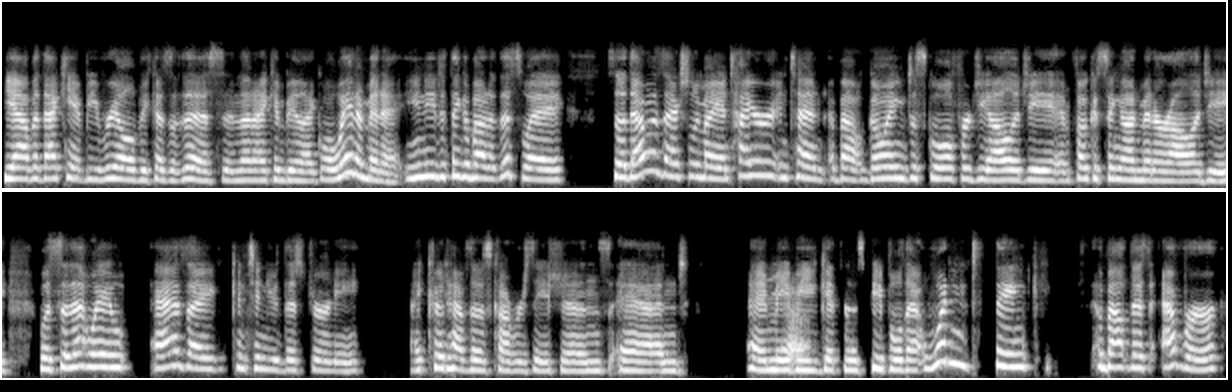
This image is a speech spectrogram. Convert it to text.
yeah, but that can't be real because of this. And then I can be like, well, wait a minute, you need to think about it this way. So that was actually my entire intent about going to school for geology and focusing on mineralogy was so that way as I continued this journey, I could have those conversations and and maybe yeah. get those people that wouldn't think about this ever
